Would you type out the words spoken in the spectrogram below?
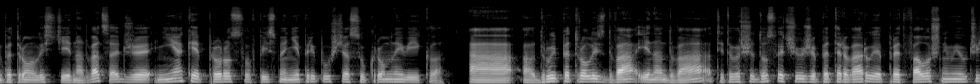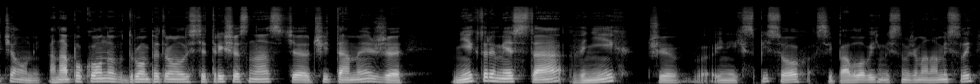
Petrovom liste 1.20, že nejaké proroctvo v písme nepripúšťa súkromný výklad. A 2. Petrov list 2, 1.2, tieto verše dosvedčujú, že Peter varuje pred falošnými učiteľmi. A napokon v 2. Petrovom liste 3.16 e, čítame, že niektoré miesta v nich, či v iných spisoch, asi Pavlových myslím, že má na mysli,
